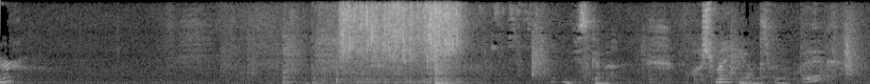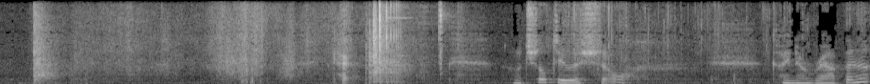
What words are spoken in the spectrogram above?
There. I'm just gonna wash my hands real quick. Okay. What she'll do is she'll kind of wrap it.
